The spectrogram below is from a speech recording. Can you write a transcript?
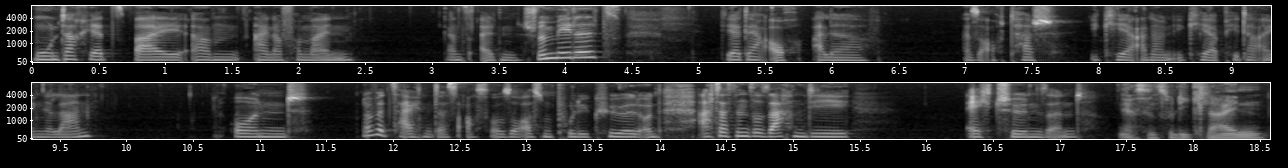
Montag jetzt bei ähm, einer von meinen ganz alten Schwimmmädels. Die hat ja auch alle, also auch Tasch, Ikea Anna und Ikea Peter eingeladen. Und ne, bezeichnet das auch so, so aus dem Polykül. Und ach, das sind so Sachen, die echt schön sind. Ja, es sind so die kleinen,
